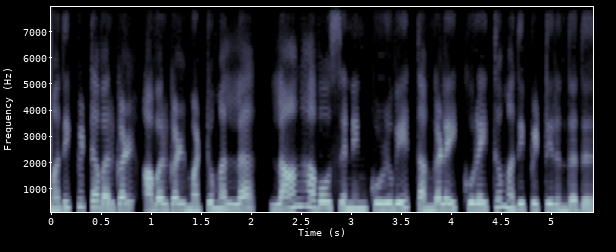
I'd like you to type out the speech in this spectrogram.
மதிப்பிட்டவர்கள் அவர்கள் மட்டுமல்ல லாங் ஹவோசனின் குழுவே தங்களை குறைத்து மதிப்பிட்டிருந்தது.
